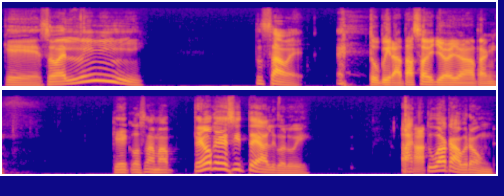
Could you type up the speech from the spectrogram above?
Que eso es el... Tú sabes, Tu pirata soy yo, Jonathan. qué cosa más... Tengo que decirte algo, Luis. Ajá. Actúa cabrón.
